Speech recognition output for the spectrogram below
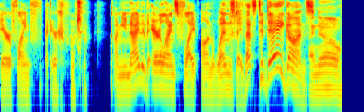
Air flying f- air. On United Airlines flight on Wednesday. That's today, Gonz. I know.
